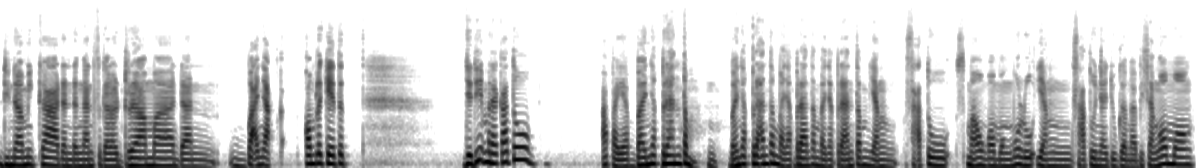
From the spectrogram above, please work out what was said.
dinamika dan dengan segala drama dan banyak complicated. Jadi mereka tuh apa ya banyak berantem. Banyak berantem banyak berantem banyak berantem. Yang satu mau ngomong mulu yang satunya juga nggak bisa ngomong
